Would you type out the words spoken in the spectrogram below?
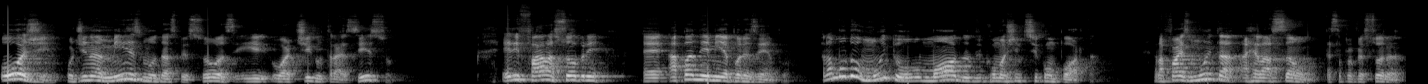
hoje o dinamismo das pessoas, e o artigo traz isso, ele fala sobre é, a pandemia, por exemplo. Ela mudou muito o modo de como a gente se comporta. Ela faz muita a relação, essa professora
